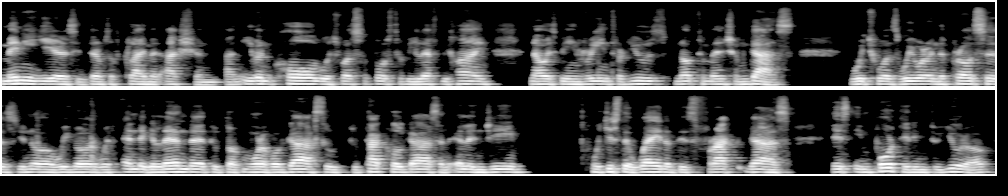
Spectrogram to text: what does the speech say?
many years in terms of climate action and even coal which was supposed to be left behind now is being reintroduced not to mention gas which was we were in the process you know we got with Ende Gelände to talk more about gas to, to tackle gas and LNG which is the way that this fracked gas is imported into Europe.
